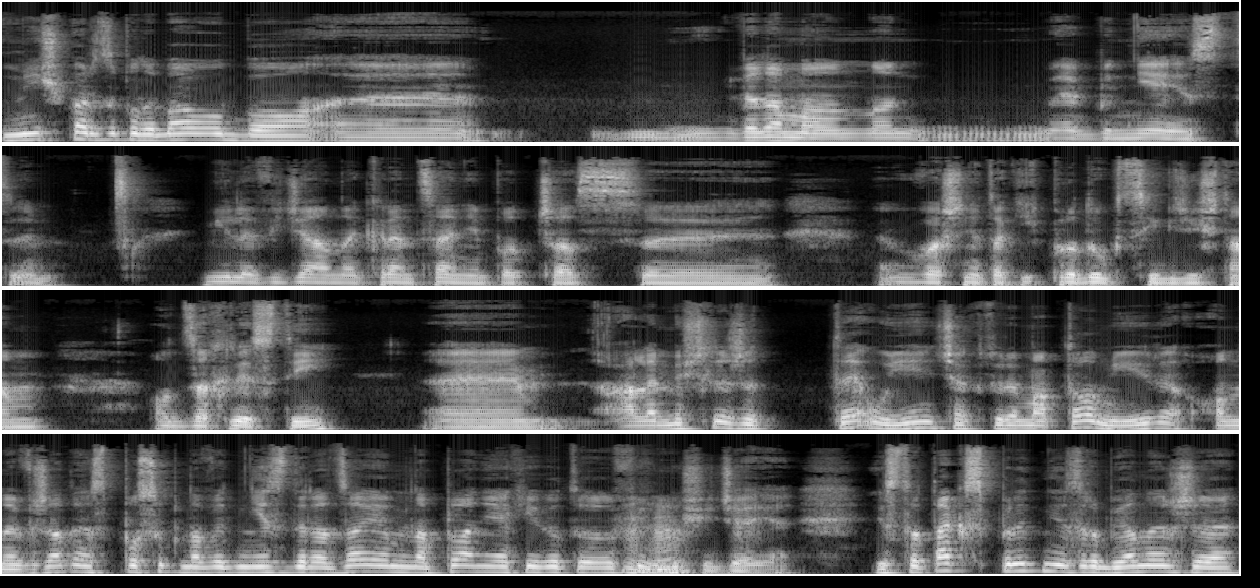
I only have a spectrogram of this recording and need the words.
mi się bardzo podobało, bo e, wiadomo, no, jakby nie jest mile widziane kręcenie podczas e, właśnie takich produkcji gdzieś tam od zachrystii. E, ale myślę, że te ujęcia, które ma Tomir, one w żaden sposób nawet nie zdradzają na planie, jakiego to filmu Mhm. się dzieje. Jest to tak sprytnie zrobione, że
